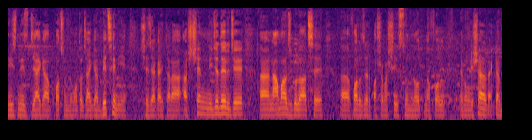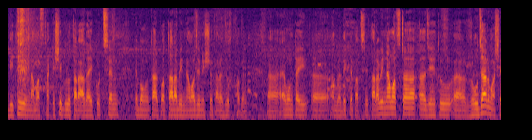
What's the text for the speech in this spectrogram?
নিজ নিজ জায়গা পছন্দ মতো জায়গা বেছে নিয়ে সে জায়গায় তারা আসছেন। নিজেদের যে নামাজগুলো আছে ফরজের পাশাপাশি সুন্নত, নফল এবং এশার একটা বিতির নামাজ থাকে, সেগুলো তারা আদায় করছেন এবং তারপর তারাবির নামাজে নিশ্চয় তারা যোগ হবেন এমনটাই আমরা দেখতে পাচ্ছি। তারাবির নামাজটা যেহেতু রোজার মাসে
